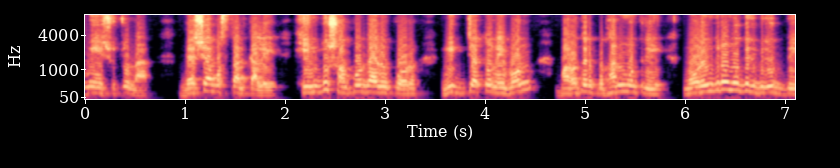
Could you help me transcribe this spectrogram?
মেয়ে সূচনা দেশে অবস্থানকালে হিন্দু সম্প্রদায়ের উপর নির্যাতন এবং ভারতের প্রধানমন্ত্রী নরেন্দ্র মোদীর বিরুদ্ধে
